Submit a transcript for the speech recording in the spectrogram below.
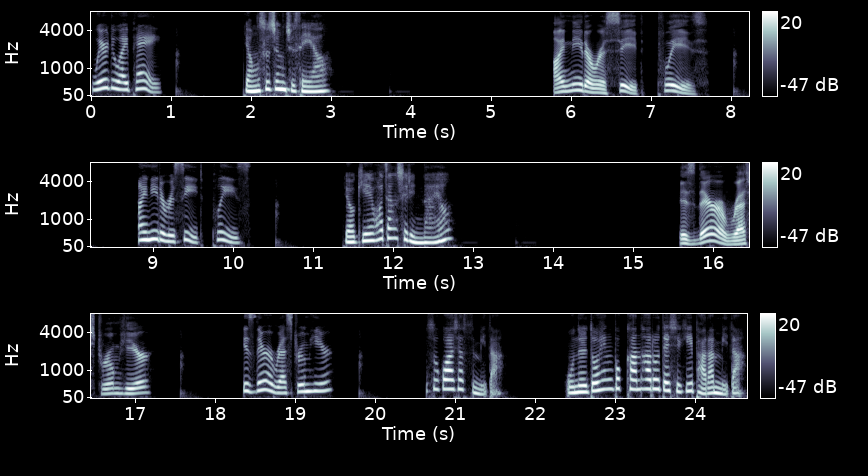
Where do I pay? 영수증 주세요. I need a receipt, please. I need a receipt, please. 여기에 화장실 있나요? Is there a restroom here? Is there a restroom here? 수고하셨습니다. 오늘도 행복한 하루 되시기 바랍니다.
